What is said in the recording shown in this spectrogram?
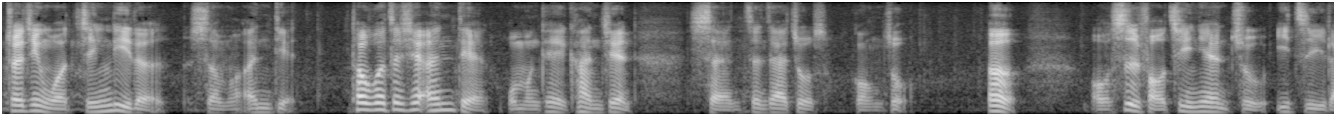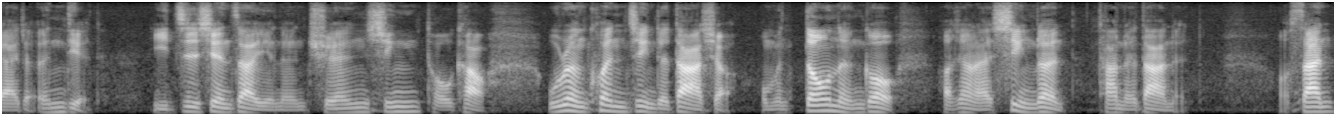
最近我经历了什么恩典？透过这些恩典，我们可以看见神正在做什么工作。二，我是否纪念主一直以来的恩典，以致现在也能全心投靠，无论困境的大小，我们都能够好像来信任他的大能。三，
